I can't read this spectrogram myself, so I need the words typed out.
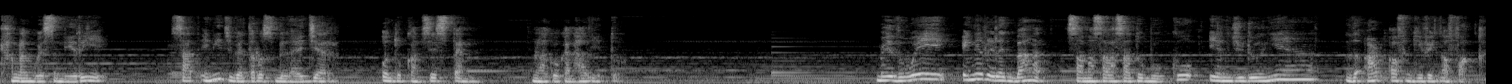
Karena gue sendiri saat ini juga terus belajar untuk konsisten melakukan hal itu. By the way, ini relate banget sama salah satu buku yang judulnya The Art of Giving a Fuck.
